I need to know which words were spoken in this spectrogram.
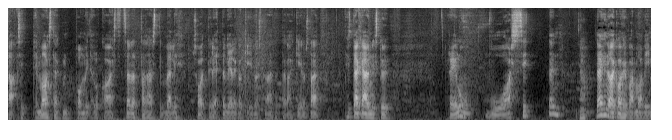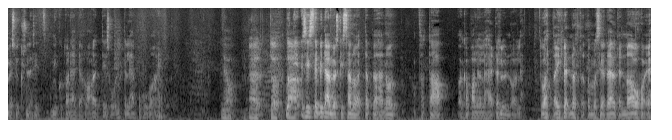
ja sitten en mä sitä nyt pommitellut kauheasti. Sitten tasaisesti väli soitteli, että vieläkö kiinnostaa ja totta kai kiinnostaa. Ja sitten tämä käynnistyi reilu vuosi sitten. Joo. Näihin aikoihin varmaan viime syksynä sitten niin todenteolla alettiin suunnittelemaan ja puhumaan. Ja... Joo. Öö, tota, Mut, siis se pitää myöskin sanoa, että mähän on tota, aika paljon lähetellyt noille tuottajille noita tommosia näytenauhoja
